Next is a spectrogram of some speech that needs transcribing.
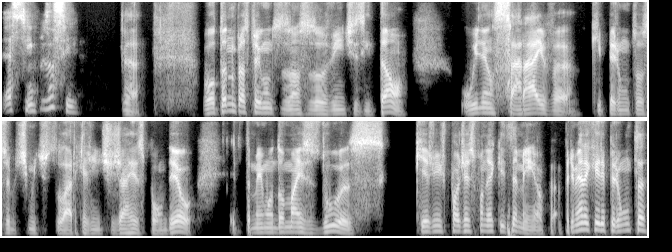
É simples assim. É. Voltando para as perguntas dos nossos ouvintes, então, o William Saraiva, que perguntou sobre o time titular, que a gente já respondeu, ele também mandou mais duas que a gente pode responder aqui também. Ó. A primeira que ele pergunta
